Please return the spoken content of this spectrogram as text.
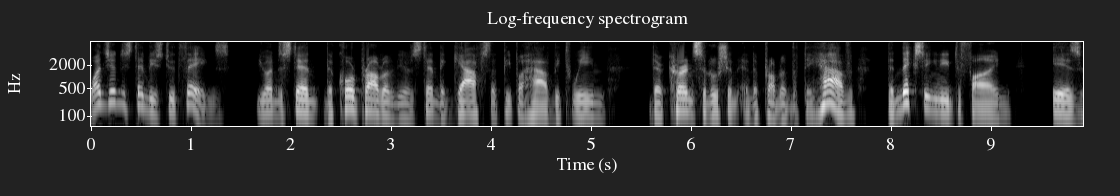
Once you understand these two things, you understand the core problem, you understand the gaps that people have between their current solution and the problem that they have. The next thing you need to find is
